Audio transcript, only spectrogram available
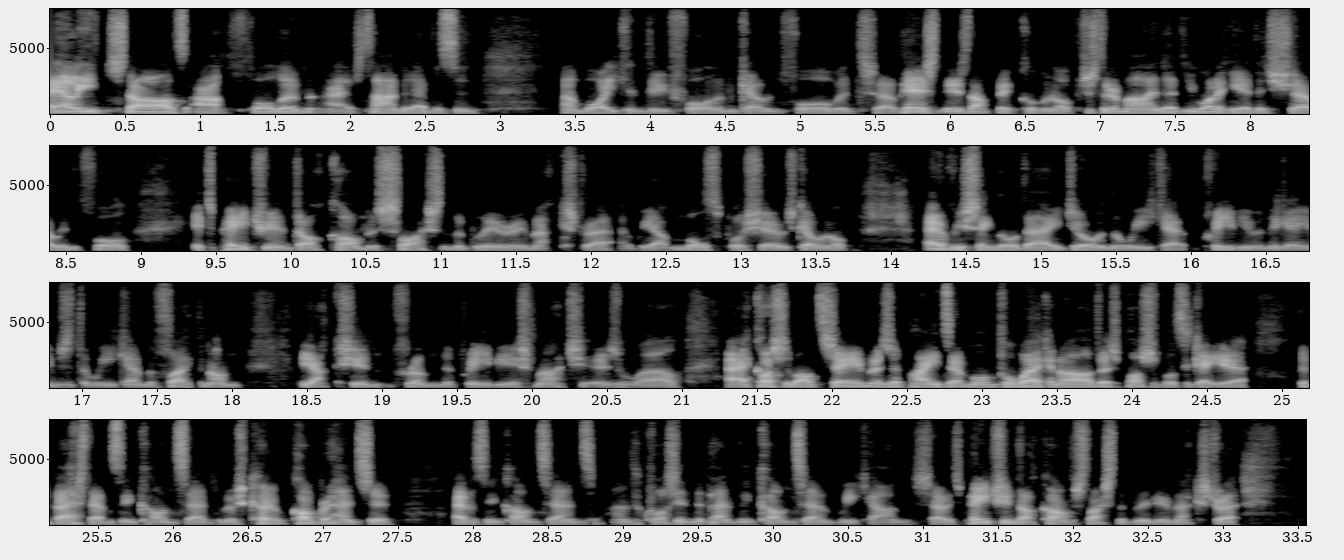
early start at Fulham, uh, time at Everton, and what he can do for them going forward. So here's here's that bit coming up. Just a reminder, if you want to hear this show in full, it's patreon.com slash the blue room extra we have multiple shows going up every single day during the week at previewing the games at the weekend reflecting on the action from the previous match as well uh, costs about the same as a pint a month for working hard as possible to get you the best Everton content the most co- comprehensive Everton content and of course independent content we can so it's patreon.com slash the blue room extra if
